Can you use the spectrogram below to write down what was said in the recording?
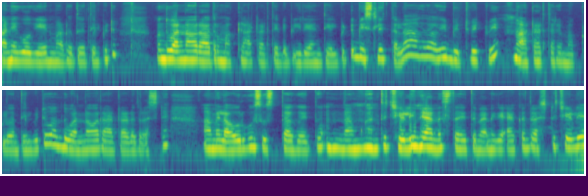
ಮನೆಗೆ ಹೋಗಿ ಏನು ಮಾಡೋದು ಅಂತ ಹೇಳ್ಬಿಟ್ಟು ಒಂದು ಒನ್ ಅವರ್ ಆದರೂ ಮಕ್ಕಳು ಆಟ ಆಡ್ತಿದ್ದೆ ಬೀರಿ ಅಂತ ಹೇಳ್ಬಿಟ್ಟು. ಬಿಸಿಲಿತ್ತಲ್ಲ, ಹಾಗಾಗಿ ಬಿಟ್ಬಿಟ್ವಿ. ಆಟ ಆಡ್ತಾರೆ ಮಕ್ಕಳು ಅಂತ ಹೇಳ್ಬಿಟ್ಟು ಒಂದು ಒನ್ ಅವರ್ ಆಟ ಆಡಿದ್ರು ಅಷ್ಟೇ. ಆಮೇಲೆ ಅವ್ರಿಗೂ ಸುಸ್ತಾಗೋಯ್ತು. ನಮಗಂತೂ ಚಳಿನೇ ಅನ್ನಿಸ್ತಾ ಇತ್ತು ನನಗೆ. ಯಾಕಂದರೆ ಅಷ್ಟು ಚಳಿಯ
